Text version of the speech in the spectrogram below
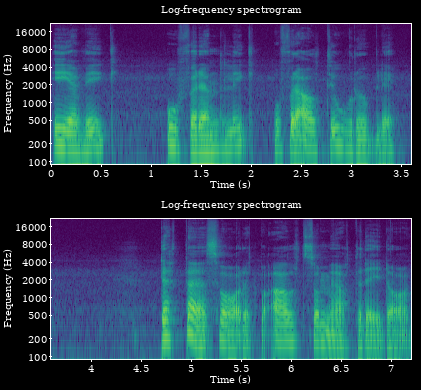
evig, oföränderlig och för alltid orubblig. Detta är svaret på allt som möter dig idag.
